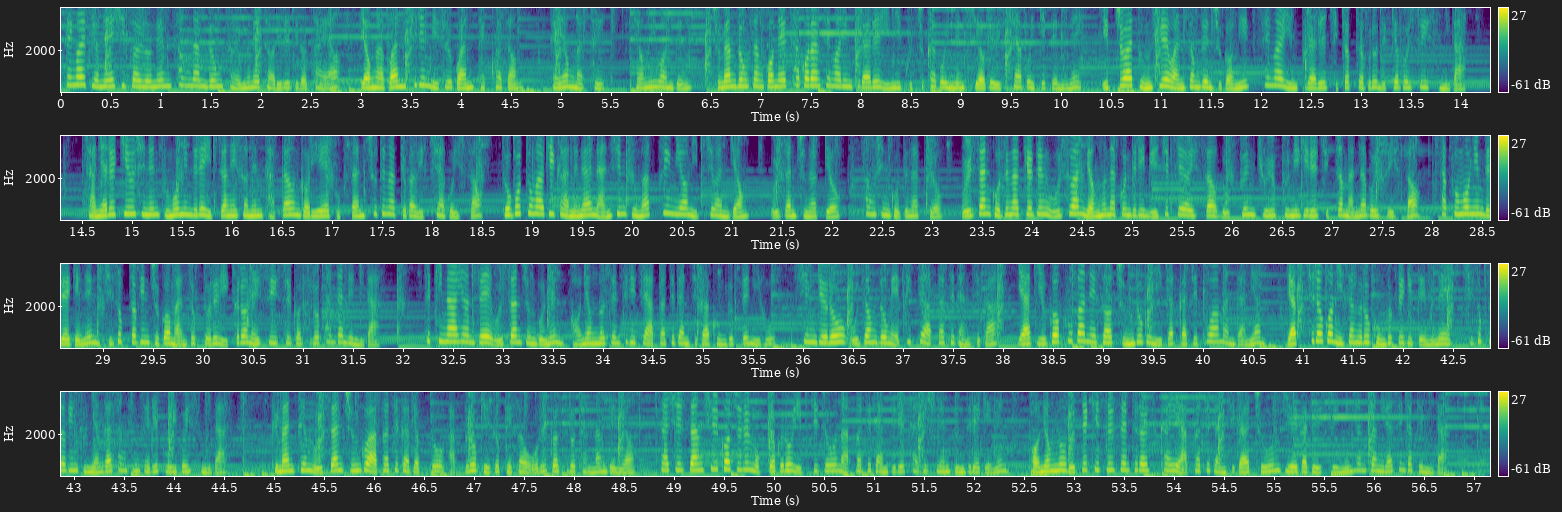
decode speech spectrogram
생활편의 시설로는 성남동 젊은의 저리를 비롯하여 영화관, 시립미술관, 백화점, 대형마트, 병의원 등 중앙동 상권의 탁월한 생활 인프라를 이미 구축하고 있는 지역에 위치하고 있기 때문에 입주와 동시에 완성된 주거 및 생활 인프라를 직접적으로 느껴볼 수 있습니다. 자녀를 키우시는 부모님들의 입장에서는 가까운 거리에 복산 초등학교가 위치하고 있어 도보 통학이 가능한 안심통학 프리미엄 입지 환경, 울산중학교, 성신고등학교, 울산고등학교 등 우수한 명문학군들이 밀집되어 있어 높은 교육 분위기를 직접 만나볼 수 있어 학부모님들에게는 지속적인 주거 만족도를 이끌어낼 수 있을 것으로 판단됩니다. 특히나 현재 울산 중구는 번영로 센트리지 아파트 단지가 공급된 이후 신규로 우정동 에피트 아파트 단지가 약 6억 후반에서 중도금 이자까지 포함한다면 약 7억 원 이상으로 공급되기 때문에 지속적인 분양가 상승세를 보이고 있습니다. 그만큼 울산 중구 아파트 가격도 앞으로 계속해서 오를 것으로 전망되며 사실상 실거주를 목적으로 입지 좋은 아파트 단지를 찾으시는 분들에게는 번영로 롯데캐슬 센트럴 스카이 아파트 단지가 좋은 기회가 될 수 있는 현장이라 생각됩니다.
